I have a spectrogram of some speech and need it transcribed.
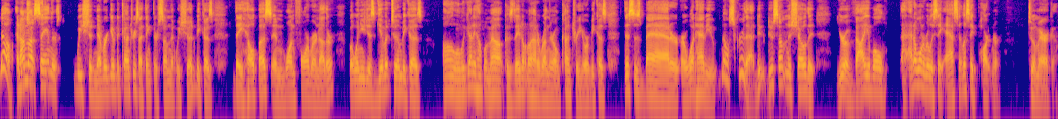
No, and I'm not is- saying there's we should never give to countries. I think there's some that we should because they help us in one form or another. But when you just give it to them because oh well we got to help them out because they don't know how to run their own country or because this is bad or or what have you. No, screw that. Do do something to show that you're a valuable. I don't want to really say asset. Let's say partner to America.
